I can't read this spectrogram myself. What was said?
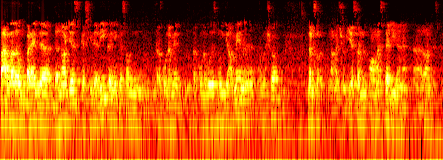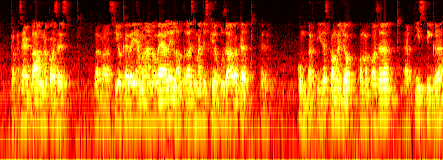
parla d'un parell de, de noies que s'hi dediquen i que són reconegudes, reconegudes mundialment eh, amb això. Doncs la majoria són homes que lliguen a, a dones. Que passa que clar, una cosa és la relació que veiem a la novel·la i l'altra les imatges que jo posava que, que compartides com a lloc, com a cosa artística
